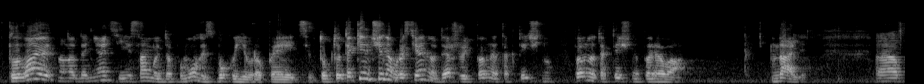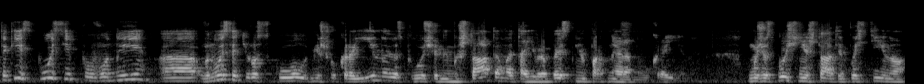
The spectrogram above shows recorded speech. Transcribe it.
впливають на надання цієї самої допомоги з боку європейців. Тобто, таким чином росіяни одержують певну тактичну, певну тактичну перевагу. Далі. Е, В такий спосіб вони е, вносять розкол між Україною, Сполученими Штатами та європейськими партнерами України. Тому що Сполучені Штати постійно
